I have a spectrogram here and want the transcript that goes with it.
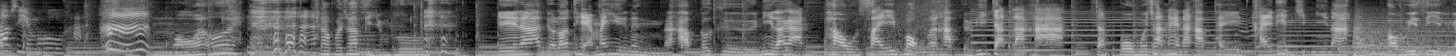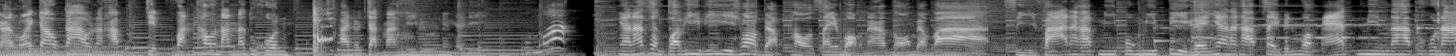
ชอบสีชมพูค่ะโอ้ยโอ้ยชอบเพราะชอบสีชมพู โอเคนะครับเดี๋ยวเราแถมให้อีกหนึ่งนะครับ ก็คือนี่ละกันเผาไซบอกนะครับ เดี๋ยวพี่จัดราคาจัดโปรโมชั่นให้นะครับใครใครที่เห็นคลิปนี้นะเผาวีซีเหลือ199 นะครับ 7 วันเท่านั้นนะทุกคน อะเดี๋ยวจัดมารีวิวหนึ่งไอดีคุ้มมากเนี่ยนะส่วนตัวพี่พี่ชอบแบบเผาไซบอกนะครับ น้องแบบว่าสีฟ้านะครับ มีปงมีปีกอะไรเงี้ยนะครับ ใส่เป็นหมวกแอดมินนะครับทุกคนนะ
